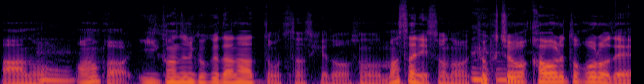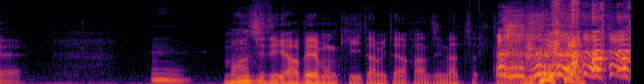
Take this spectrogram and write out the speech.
あの、うん。あなんかいい感じの曲だなって思ってたんですけどそのまさにその曲調が変わるところで、うん。マジでやべえもん聞いたみたいな感じになっちゃって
